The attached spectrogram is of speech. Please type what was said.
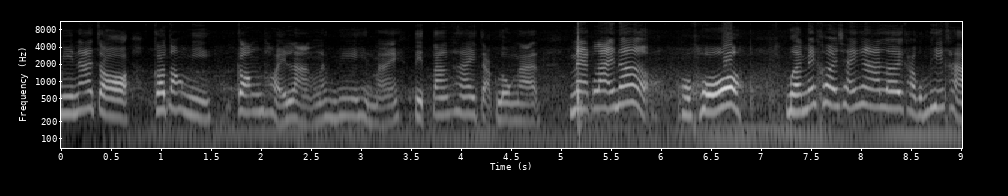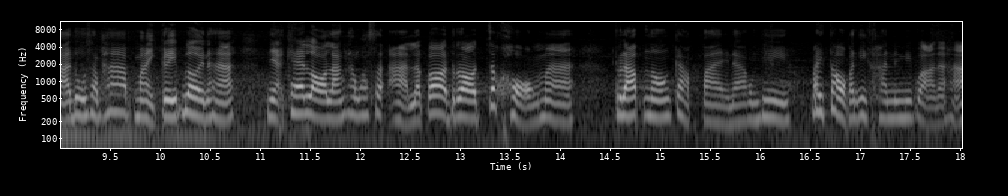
มีหน้าจอก็ต้องมีกล้องถอยหลังนะคุณพี่เห็นไหมติดตั้งให้จากโรงงานแม็กไลเนอร์โอ้โหเหมือนไม่เคยใช้งานเลยค่ะคุณพี่ขาดูสภาพใหม่กริปเลยนะคะเนี่ยแค่รอล้างทำความสะอาด แล้วก็รอเจ้าของมารับน้องกลับไปนะคุณพี่ไปต่อกันอีกคันหนึงดีกว่านะคะ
